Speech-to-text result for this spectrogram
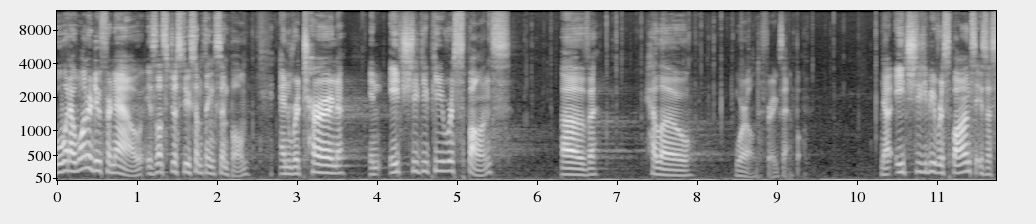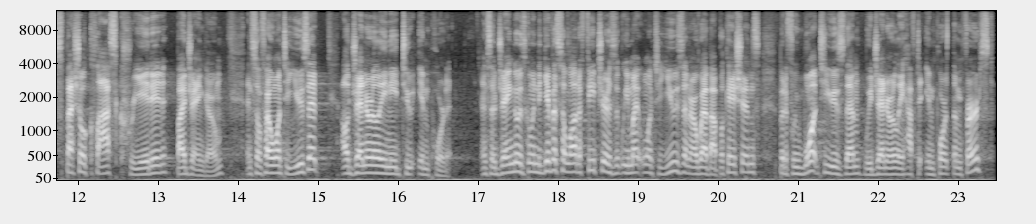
Well, what I want to do for now is let's just do something simple and return an HTTP response of hello world, for example. Now, HTTP response is a special class created by Django. And so if I want to use it, I'll generally need to import it. And so Django is going to give us a lot of features that we might want to use in our web applications. But if we want to use them, we generally have to import them first.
